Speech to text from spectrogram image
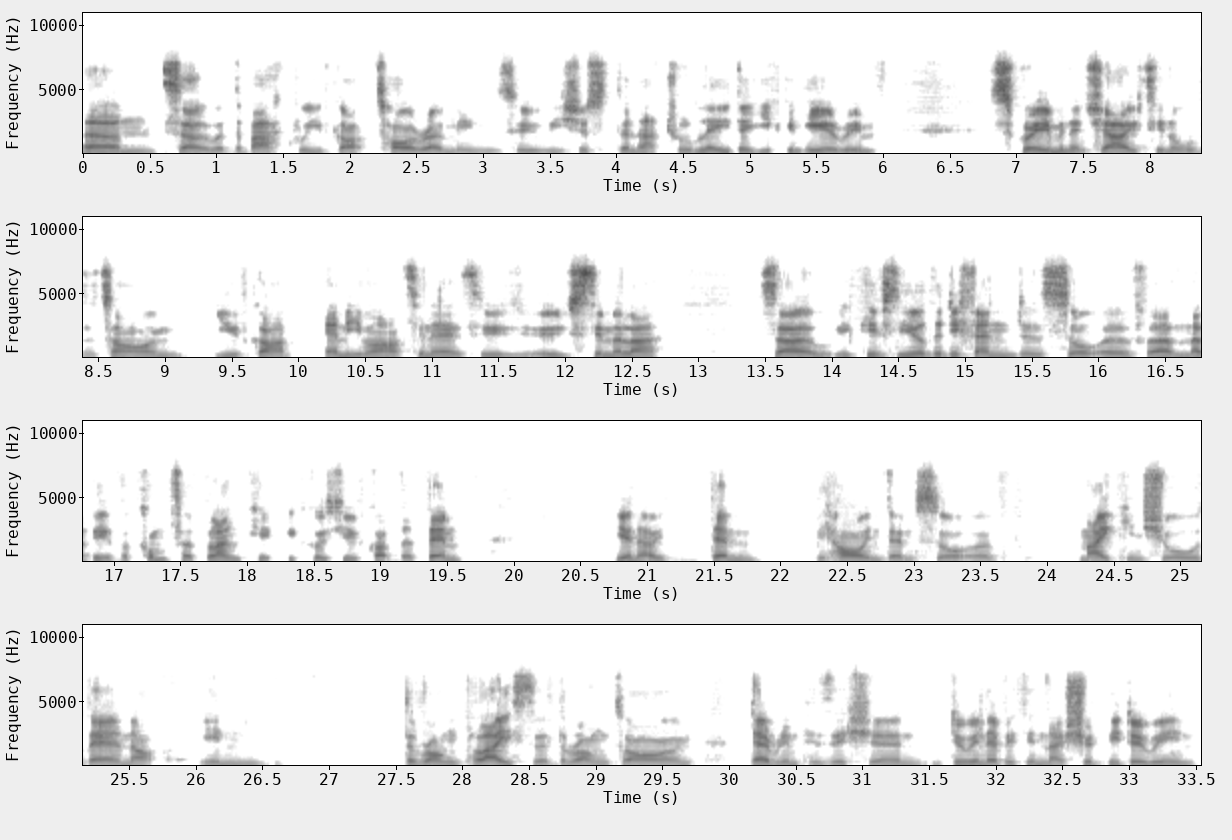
Um, so at the back we've got Tyrone Mings, who is just a natural leader. You can hear him screaming and shouting all the time. You've got Emmy Martinez, who's, who's similar. So it gives the other defenders sort of um, a bit of a comfort blanket because you've got the them, you know, them behind them, sort of making sure they're not in the wrong place at the wrong time. They're in position, doing everything they should be doing,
